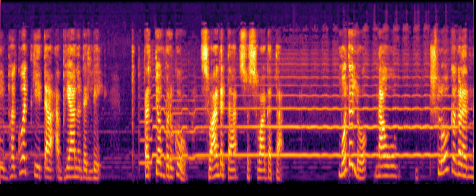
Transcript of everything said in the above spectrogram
ಈ ಭಗವದ್ಗೀತಾ ಅಭಿಯಾನದಲ್ಲಿ ಪ್ರತಿಯೊಬ್ಬರಿಗೂ ಸ್ವಾಗತ, ಸುಸ್ವಾಗತ. ಮೊದಲು ನಾವು ಶ್ಲೋಕಗಳನ್ನ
